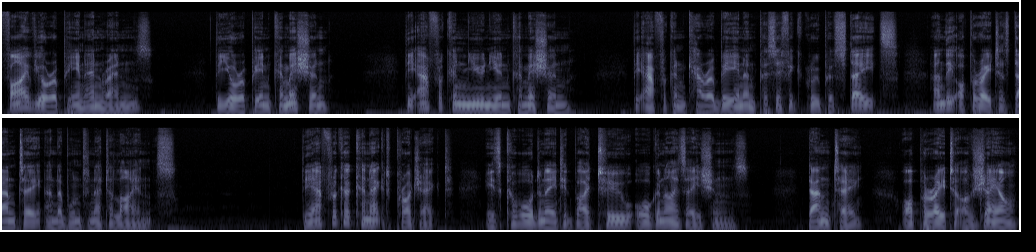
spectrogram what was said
five European NRENs, the European Commission, the African Union Commission, the African Caribbean and Pacific Group of States, and the operators Dante and UbuntuNet Alliance. The Africa Connect project is coordinated by two organizations. Dante, operator of Géant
